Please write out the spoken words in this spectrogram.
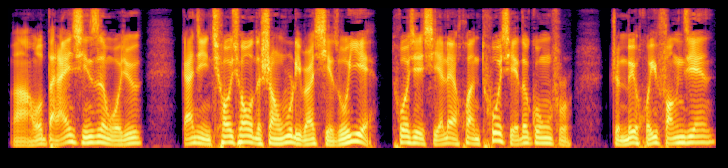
啊！我本来寻思，我就赶紧悄悄的上屋里边写作业，脱下鞋来换拖鞋的功夫，准备回房间。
